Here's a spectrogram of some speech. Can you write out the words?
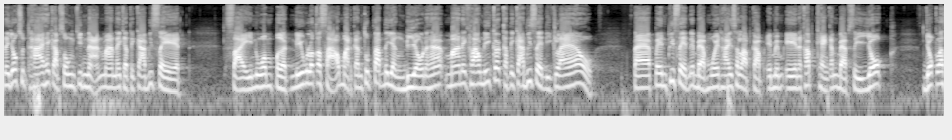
ในยกสุดท้ายให้กับทรงจินหนานมาในกติกาพิเศษ ใส่นวมเปิดนิ้วแล้วก็สาวหมัดกันตุบตับได้อย่างเดียวนะฮะ มาในคราวนี้ก็กติกาพิเศษอีกแล้ว แต่เป็นพิเศษในแบบมวยไทยสลับกับ MMA นะครับแข่งกันแบบ 4 ยก ยกละ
